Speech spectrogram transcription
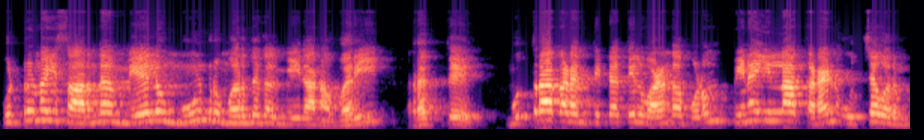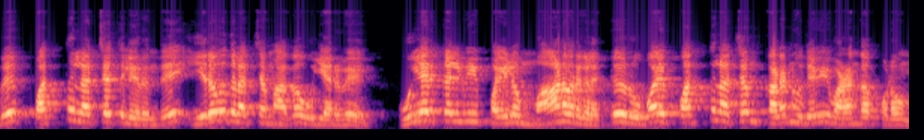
புற்றுநோய் சார்ந்த மேலும் மூன்று மருந்துகள் மீதான வரி ரத்து. முத்ரா கடன் திட்டத்தில் வழங்கப்படும் பிணையில்லா கடன் உச்சவரம்பு பத்து லட்சத்திலிருந்து இருபது லட்சமாக உயர்வு. உயர்கல்வி பயிலும் மாணவர்களுக்கு ரூபாய் பத்து லட்சம் கடன் உதவி வழங்கப்படும்.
